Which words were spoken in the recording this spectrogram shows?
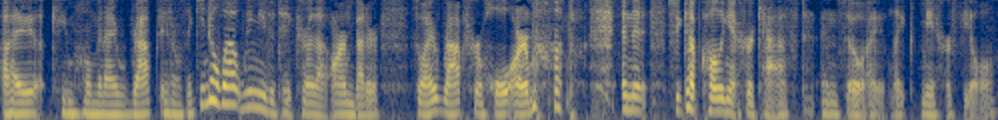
I came home and I wrapped and I was like, you know what? We need to take care of that arm better. So I wrapped her whole arm up and it she kept calling it her cast. And so I like made her feel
